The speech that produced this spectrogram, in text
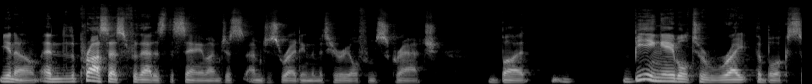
You know, and the process for that is the same. I'm just I'm just writing the material from scratch. But being able to write the books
